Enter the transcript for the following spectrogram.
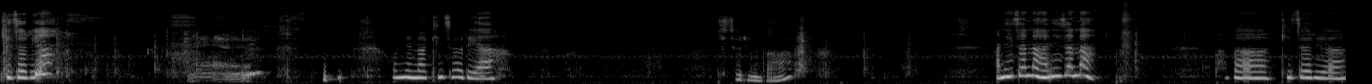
기절이야? 언니 나 기절이야. 기절인가? 아니잖아, 아니잖아. 봐봐, 기절이야.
